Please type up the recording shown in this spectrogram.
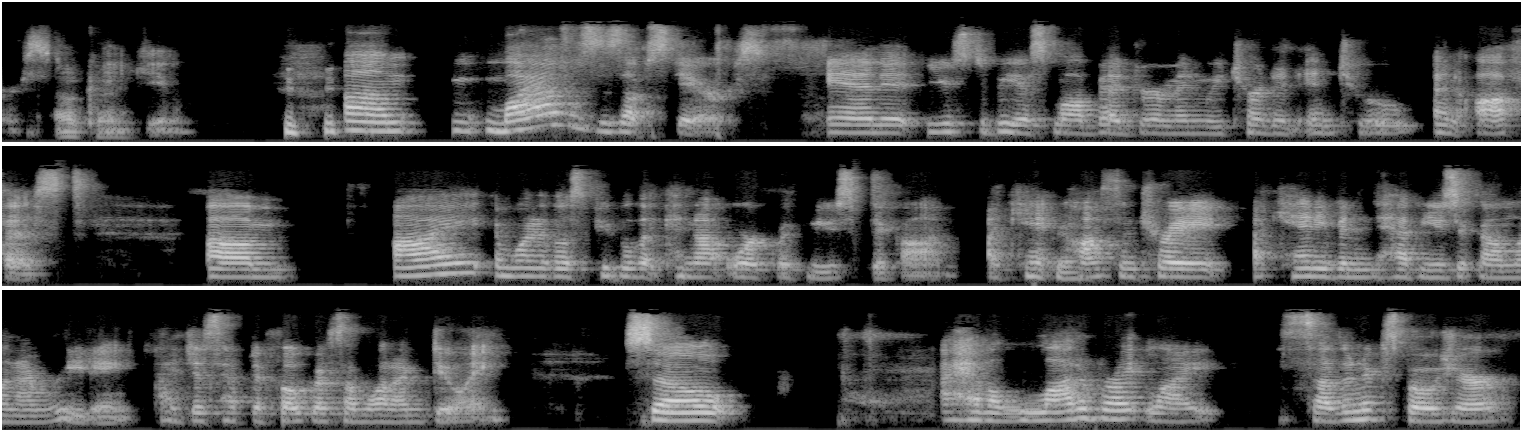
first. Okay. Thank you. um, my office is upstairs, and it used to be a small bedroom, and we turned it into an office. Um, I am one of those people that cannot work with music on. I can't okay. concentrate. I can't even have music on when I'm reading. I just have to focus on what I'm doing. So I have a lot of bright light, southern exposure,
